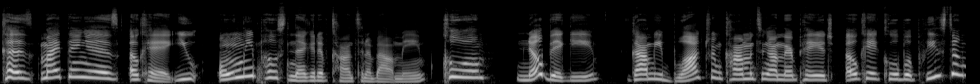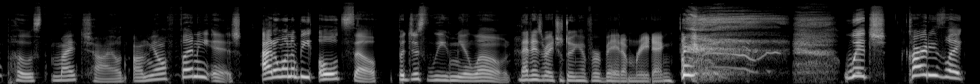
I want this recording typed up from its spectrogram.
because my thing is, okay, you only post negative content about me. Cool. No biggie. Got me blocked from commenting on their page. Okay, cool, but please don't post my child on y'all funny ish. I don't want to be old self, but just leave me alone. that is Rachel doing a verbatim reading. Which Cardi's like,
